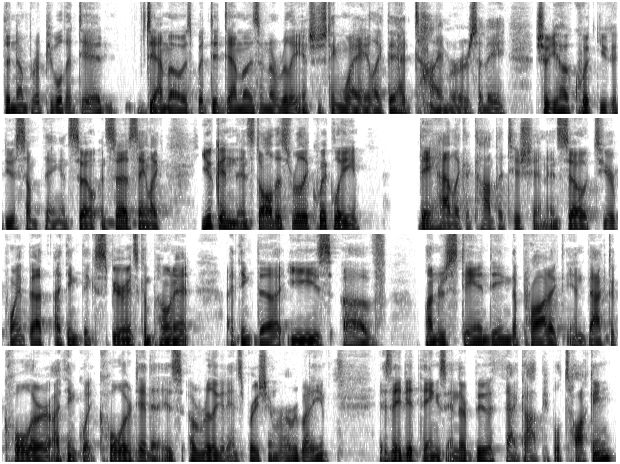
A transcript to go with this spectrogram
the number of people that did demos, but did demos in a really interesting way. Like they had timers and they showed you how quick you could do something. And so instead of saying like, you can install this really quickly, they had like a competition. And so to your point, Beth, I think the experience component, I think the ease of understanding the product and back to Kohler, I think what Kohler did is a really good inspiration for everybody is they did things in their booth that got people talking.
